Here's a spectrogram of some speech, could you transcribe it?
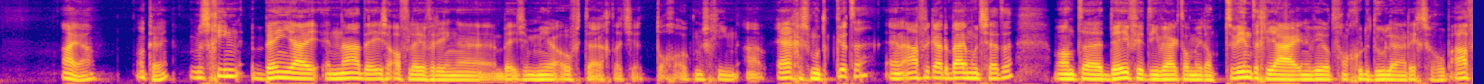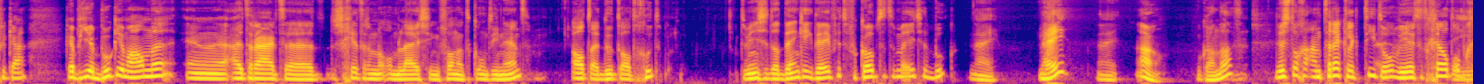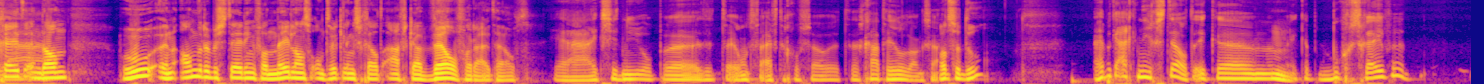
Ah ja, Oké. Misschien ben jij na deze aflevering uh, een beetje meer overtuigd dat je toch ook misschien ergens moet kutten en Afrika erbij moet zetten. Want uh, David die werkt al meer dan 20 jaar in een wereld van goede doelen en richt zich op Afrika. Ik heb hier een boek in mijn handen en uh, uiteraard de schitterende omlijsting van het continent. Altijd doet het altijd goed. Tenminste, dat denk ik, David. Verkoopt het een beetje, het boek? Nee. Nee? Nee. Oh, hoe kan dat? Dus toch een aantrekkelijk titel. Wie heeft het geld opgegeten ja. en dan hoe een andere besteding van Nederlands ontwikkelingsgeld Afrika wel vooruit helpt. Ja, ik zit nu op uh, de 250 of zo. Het gaat heel langzaam. Wat is het doel? Heb ik eigenlijk niet gesteld. Ik, uh, hmm. ik heb het boek geschreven.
